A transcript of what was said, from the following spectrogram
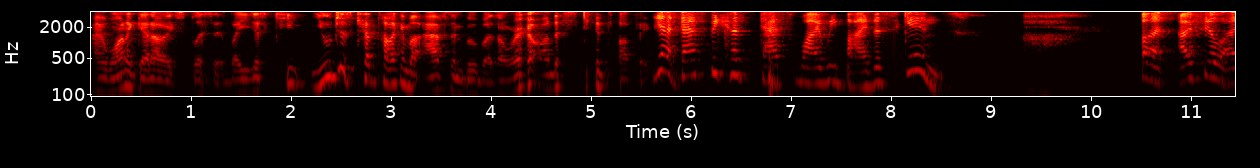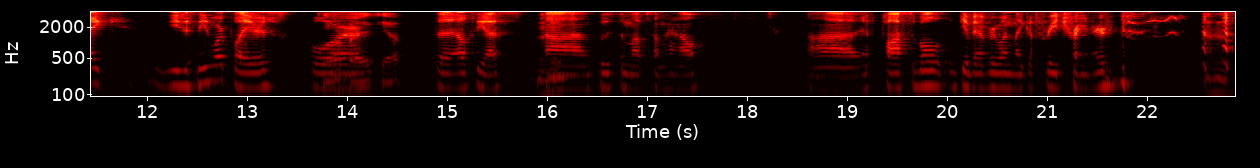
I want to get out explicit, but you just keep you just kept talking about abs and boobas when we're on the skin topic. Yeah, that's because that's why we buy the skins. But I feel like you just need more players for Guys, yep. the LCS. Mhm. Uh, boost them up somehow. Uh, if possible, give everyone like a free trainer. Mhm.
